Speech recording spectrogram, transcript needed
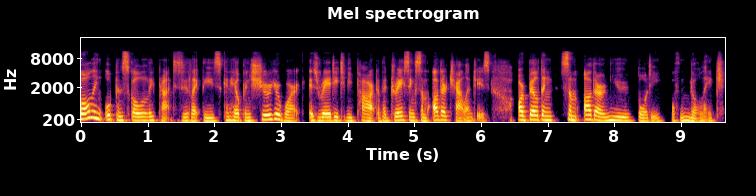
following open scholarly practices like these can help ensure your work is ready to be part of addressing some other challenges or building some other new body of knowledge.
